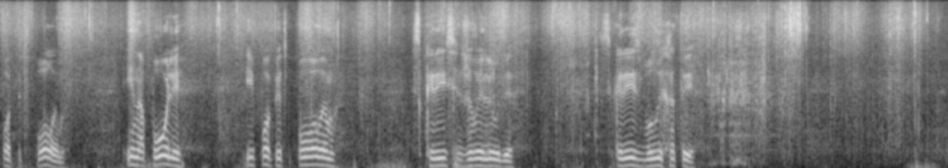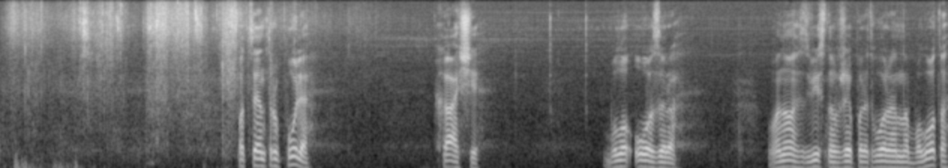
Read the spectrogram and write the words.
попід полем. І на полі, і попід полем скрізь жили люди. Скрізь були хати. По центру поля хащі було озеро. Воно, звісно, вже перетворено на болото,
